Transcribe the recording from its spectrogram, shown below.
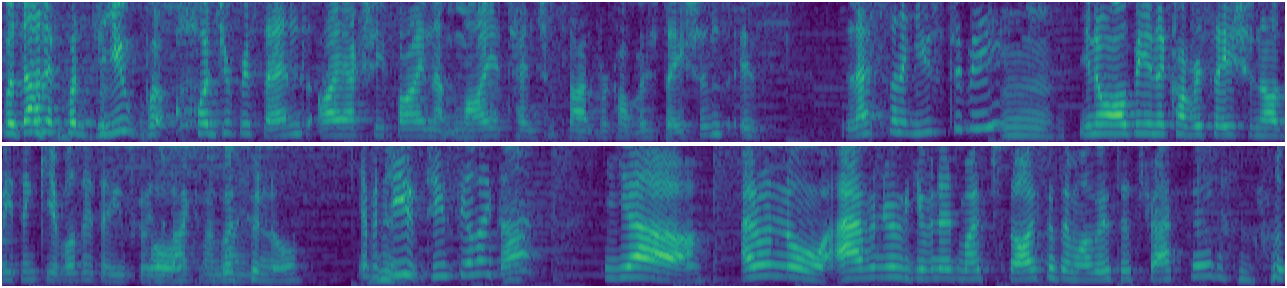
but that, but do you? But hundred percent, I actually find that my attention span for conversations is less than it used to be. Mm. You know, I'll be in a conversation, I'll be thinking of other things going in oh, the back of my oh, good mind. to know. Yeah, but do you do you feel like that? Yeah, I don't know. I haven't really given it much thought because I'm always distracted.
